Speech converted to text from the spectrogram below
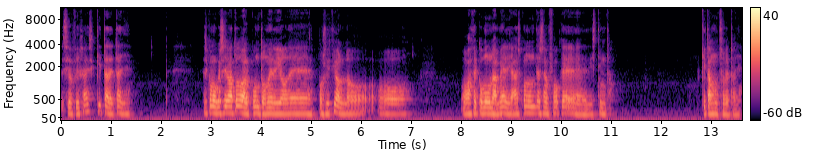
si os fijáis quita detalle es como que se lleva todo al punto medio de exposición o, hace como una media, es como un desenfoque distinto. Quita mucho detalle.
